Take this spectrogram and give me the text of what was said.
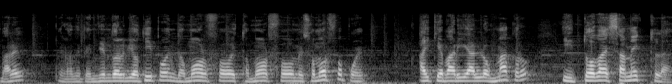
¿vale? Pero dependiendo del biotipo, endomorfo, estomorfo, mesomorfo, pues hay que variar los macros y toda esa mezcla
